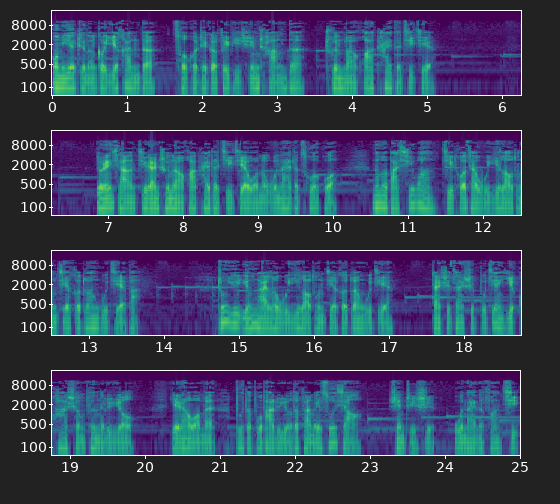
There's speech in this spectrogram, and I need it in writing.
我们也只能够遗憾的错过这个非比寻常的春暖花开的季节。有人想，既然春暖花开的季节我们无奈的错过，那么把希望寄托在五一劳动节和端午节吧。终于迎来了五一劳动节和端午节，但是暂时不建议跨省份的旅游，也让我们不得不把旅游的范围缩小，甚至是。无奈的放弃，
